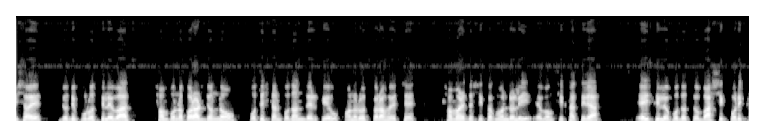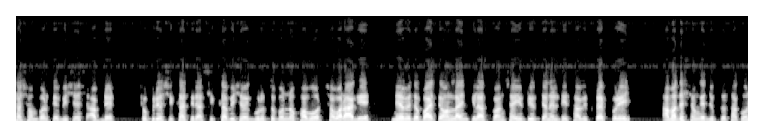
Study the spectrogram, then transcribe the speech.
বিষয়ে যদি পুরো সিলেবাস সম্পন্ন করার জন্য প্রতিষ্ঠান প্রধানদেরকেও অনুরোধ করা হয়েছে। সম্মানিত শিক্ষক মণ্ডলী এবং শিক্ষার্থীরা, এই ছিল প্রদত্ত বার্ষিক পরীক্ষা সম্পর্কে বিশেষ আপডেট। সুপ্রিয় শিক্ষার্থীরা, শিক্ষা বিষয়ে গুরুত্বপূর্ণ খবর সবার আগে নিয়মিত পাইতে অনলাইন ক্লাস পাংশা ইউটিউব চ্যানেলটি সাবস্ক্রাইব করেই আমাদের সঙ্গে যুক্ত থাকুন।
